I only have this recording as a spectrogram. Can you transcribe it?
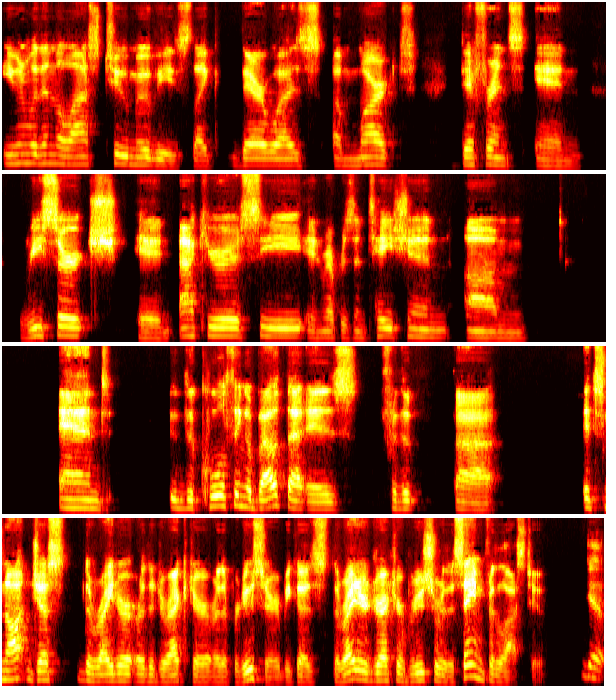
even within the last two movies, like there was a marked difference in research, in accuracy, in representation. Um, and the cool thing about that is for the, uh, it's not just the writer or the director or the producer because the writer, director, and producer were the same for the last two. Yeah.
